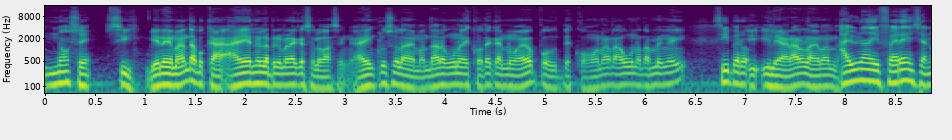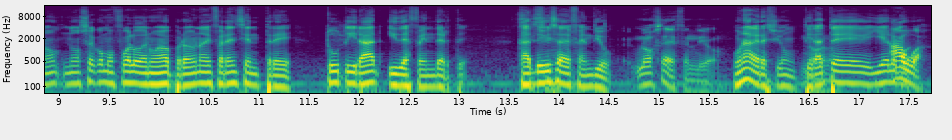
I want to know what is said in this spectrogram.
No sé. Sí, viene demanda porque a ella no es la primera vez que se lo hacen. A ella incluso la demandaron una discoteca en Nueva York por descojonar a una también ahí Sí, pero y, y le ganaron la demanda. hay una diferencia, no, no sé cómo fue lo de nuevo, pero hay una diferencia entre tú tirar y defenderte. Cardi B se defendió. No se defendió. Una agresión. Tirarte hielo. Agua.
